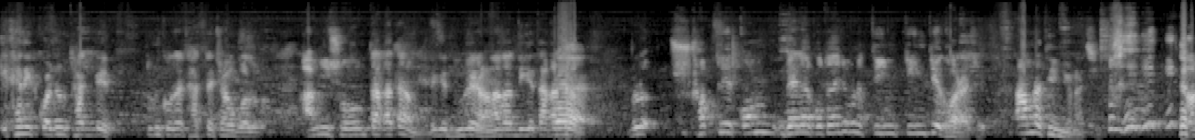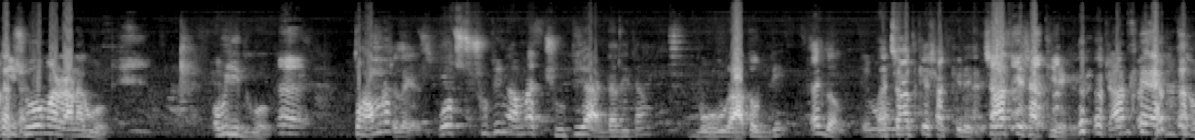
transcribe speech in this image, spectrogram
এখানে কজন থাকবে? তুমি কোথায় থাকতে চাও বলো। আমি সোহম তাকাতাম দেখে দূরে রানাদার দিকে তাকাতাম। হ্যাঁ। বলো সব থেকে কম জায়গা কোথায় আছে? বলো তিন তিনটে ঘর আছে। আমরা তিনজন আছি। আমি সোহম আর রানা গুহ। অভিজিৎ হ্যাঁ। তো আমরা চলে গেছি। পোস্ট শুটিং আমরা ছুটি আড্ডা দিতাম বহু রাত অব্দি একদম। চাঁদকে সাক্ষী রেখে। চাঁদকে সাক্ষী রেখে। চাঁদকে একদম।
